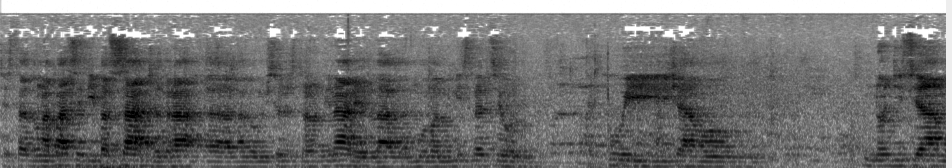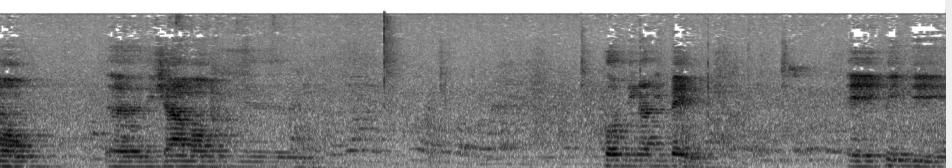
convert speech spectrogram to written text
c'è stata una fase di passaggio tra uh, la commissione straordinaria e la, la nuova amministrazione, per cui diciamo, non ci siamo eh, diciamo, coordinati bene. E quindi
